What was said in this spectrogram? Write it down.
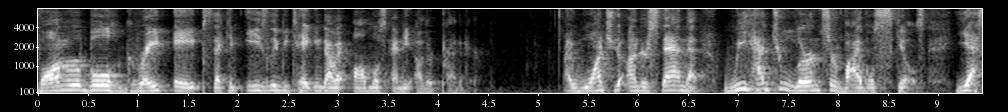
vulnerable great apes that can easily be taken down by almost any other predator. I want you to understand that we had to learn survival skills. Yes,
